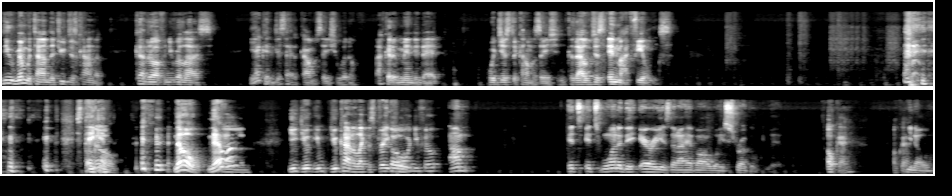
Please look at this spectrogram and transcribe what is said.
do you remember time that you just kind of cut it off and you realize, yeah, I could have just had a conversation with him. I could have mended that with just a conversation because I was just in my feelings. Stinking. No, No, never. uh, you you you you kind of like the straightforward. you feel? I'm. It's it's one of the areas that I have always struggled with. Okay. Okay. You know,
